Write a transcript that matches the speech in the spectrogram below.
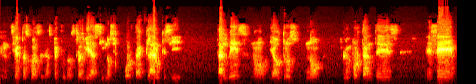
en ciertas cosas, aspectos de nuestras vidas sí nos importa, claro que sí, tal vez, ¿no? Y a otros no. Lo importante es ese,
